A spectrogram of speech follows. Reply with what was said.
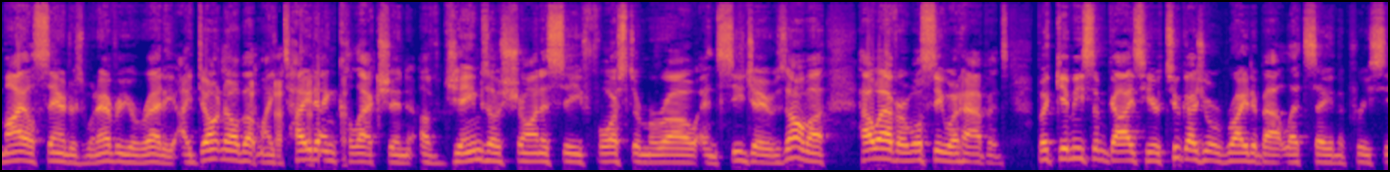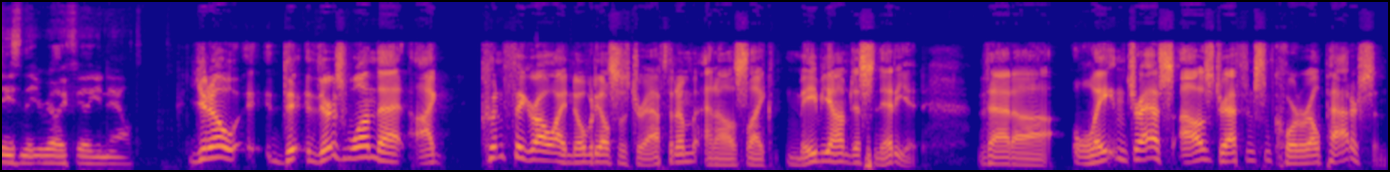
Miles Sanders, whenever you're ready. I don't know about my tight end collection of James O'Shaughnessy, Foster Moreau, and CJ Uzomah. However, we'll see what happens. But give me some guys here, two guys you were right about, let's say, in the preseason that you really feel you nailed. You know, th- there's one that I couldn't figure out why nobody else was drafting him, and I was like, maybe I'm just an idiot. That uh, late in drafts, I was drafting some Cordarrelle Patterson,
